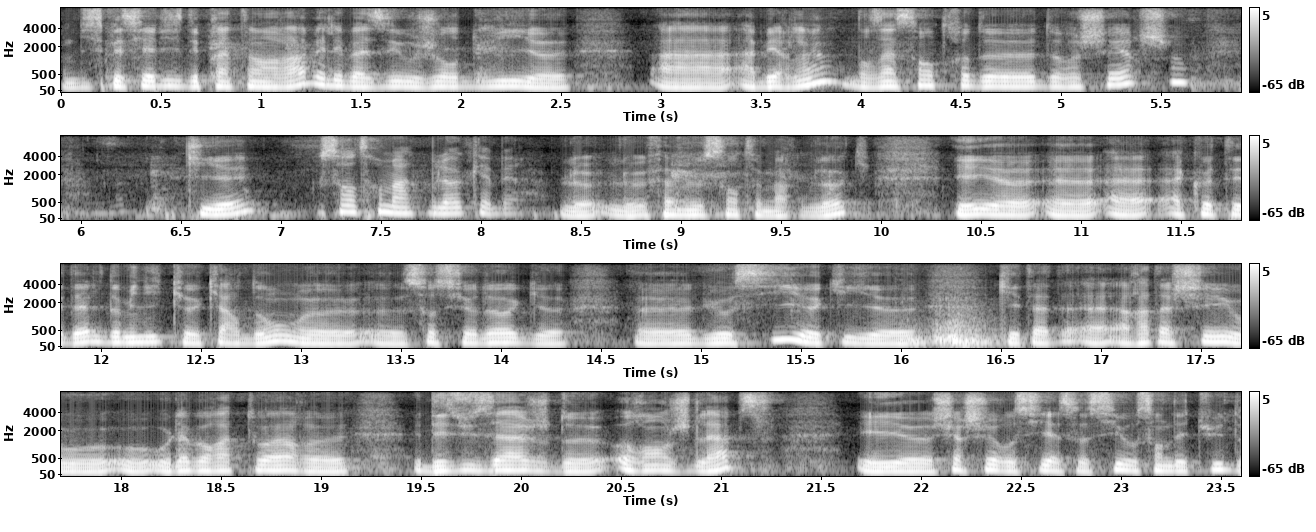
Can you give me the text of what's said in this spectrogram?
on dit spécialiste des printemps arabes. Elle est basée aujourd'hui à, Berlin, dans un centre de, de recherche qui est? Centre Marc Bloch à Berlin. Le, fameux centre Marc Bloch. Et euh, euh, à, côté d'elle, Dominique Cardon, euh, sociologue lui aussi, qui, est rattaché au, laboratoire des usages de Orange Labs et chercheur aussi associé au centre d'études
